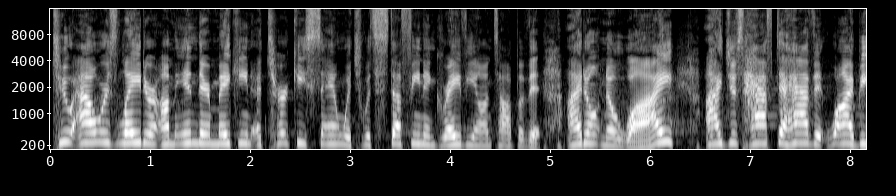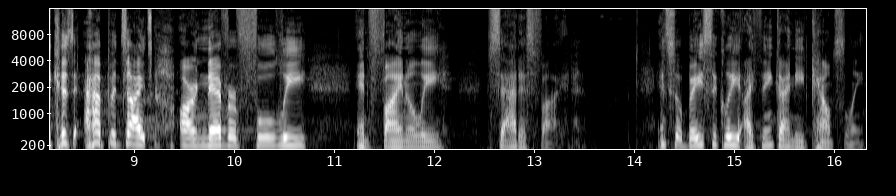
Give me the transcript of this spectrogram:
Two hours later, I'm in there making a turkey sandwich with stuffing and gravy on top of it. I don't know why. I just have to have it. Why? Because appetites are never fully and finally satisfied. And so basically, I think I need counseling.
